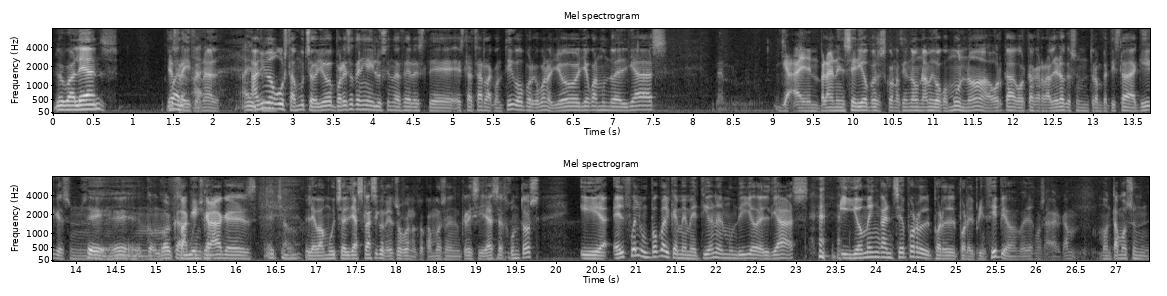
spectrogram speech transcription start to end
Nueva Orleans. Ya es tradicional. A mí me gusta mucho, yo por eso tenía ilusión de hacer este, esta charla contigo, porque bueno, yo llego al mundo del jazz ya en plan en serio, pues conociendo a un amigo común, ¿no? A Gorka, Gorka Carralero, que es un trompetista de aquí, que es un, eh, fucking crack, es, le va mucho el jazz clásico, de hecho, bueno, tocamos en Crazy Jazz juntos, y eh, él fue un poco el que me metió en el mundillo del jazz, y yo me enganché por el, por el, por el principio, dijimos, a ver, montamos un,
